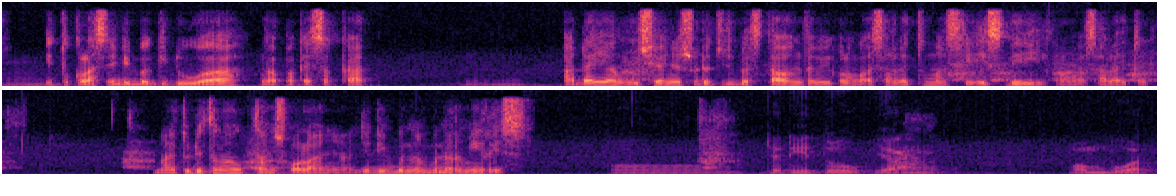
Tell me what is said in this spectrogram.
Mhm. itu kelasnya dibagi dua, nggak pakai sekat. Mhm. Ada yang usianya sudah 17 tahun, tapi kalau nggak salah itu masih SD, kalau nggak salah itu. Nah, itu di tengah hutan sekolahnya. Jadi benar-benar miris. Oh, jadi itu yang membuat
